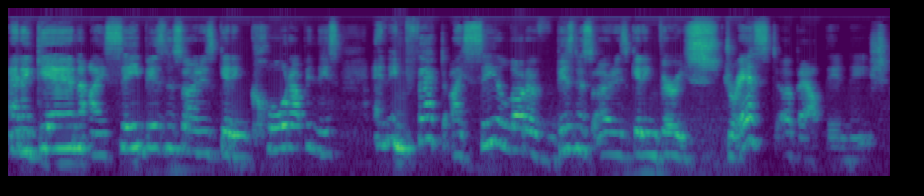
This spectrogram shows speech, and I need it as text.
And again, I see business owners getting caught up in this. And in fact, I see a lot of business owners getting very stressed about their niche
